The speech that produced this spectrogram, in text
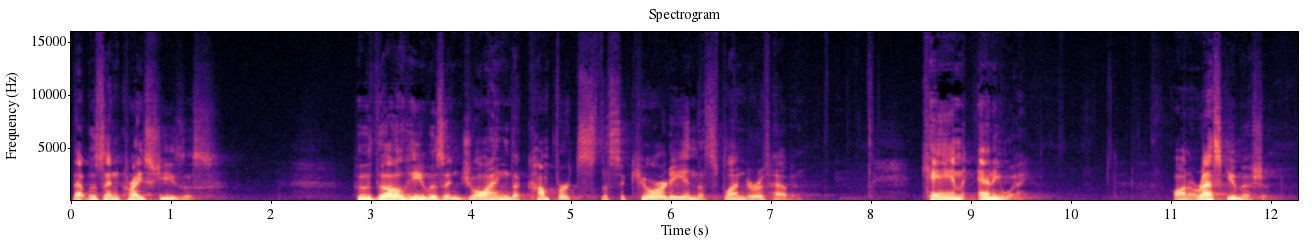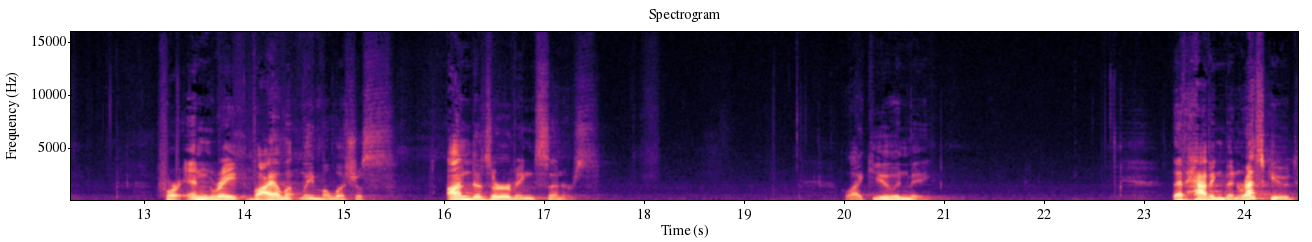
that was in Christ Jesus, who, though he was enjoying the comforts, the security, and the splendor of heaven, came anyway on a rescue mission for ingrate, violently malicious undeserving sinners like you and me. That having been rescued,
